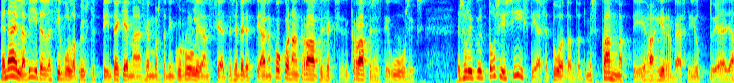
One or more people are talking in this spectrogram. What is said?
Ja näillä viidellä sivulla pystyttiin tekemään semmoista niin kuin ruljanssia, että se vedettiin aina kokonaan graafisesti uusiksi. Ja se oli kyllä tosi siistiä se tuotanto, että me skannattiin ihan hirveästi juttuja ja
